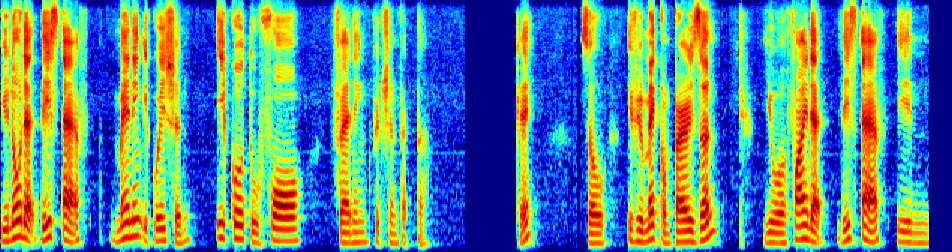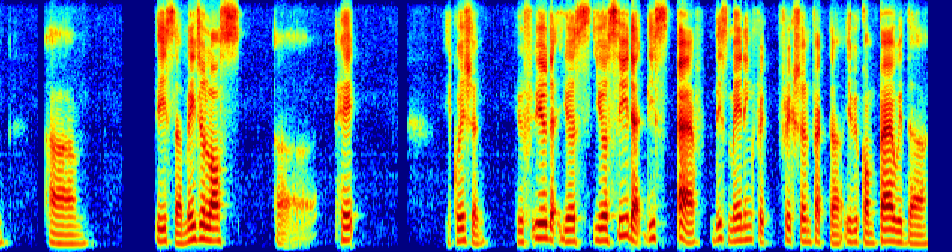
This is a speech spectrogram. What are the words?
you know that this F, Manning equation, equal to 4 fanning friction factor. Okay, so if you make comparison, you will find that this F in um, this uh, major loss uh, head equation, you feel that you you'll see that this F, this Manning fr friction factor, if you compare with the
